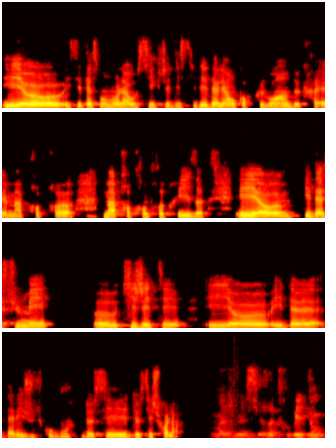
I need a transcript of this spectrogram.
et heu et c'est à ce moment-là aussi que j'ai décidé d'aller encore plus loin, de créer ma propre, ma propre entreprise et hem et d'assumer, heu, qui j'étais et d'aller jusqu'au bout de ces de ces choix-là. Moi, je me suis retrouvée donc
